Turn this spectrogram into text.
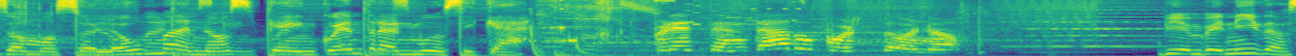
Somos solo humanos que encuentran música. Presentado por Sono. Bienvenidos.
